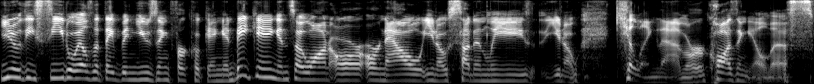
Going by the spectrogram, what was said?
you know, these seed oils that they've been using for cooking and baking and so on are are now, you know, suddenly, you know, killing them or causing illness.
